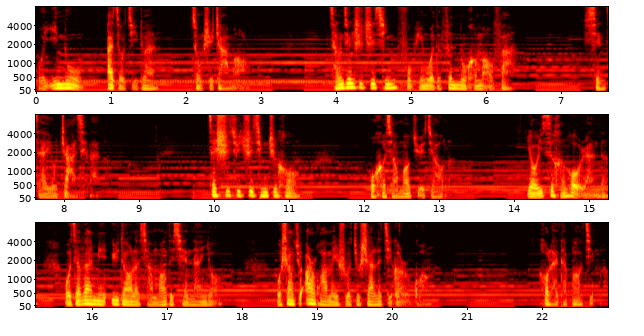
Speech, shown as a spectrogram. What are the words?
我一怒爱走极端。总是炸毛。曾经是至亲抚平我的愤怒和毛发，现在又炸起来了。在失去至亲之后，我和小猫绝交了。有一次很偶然的，我在外面遇到了小猫的前男友，我上去二话没说就扇了几个耳光。后来他报警了。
